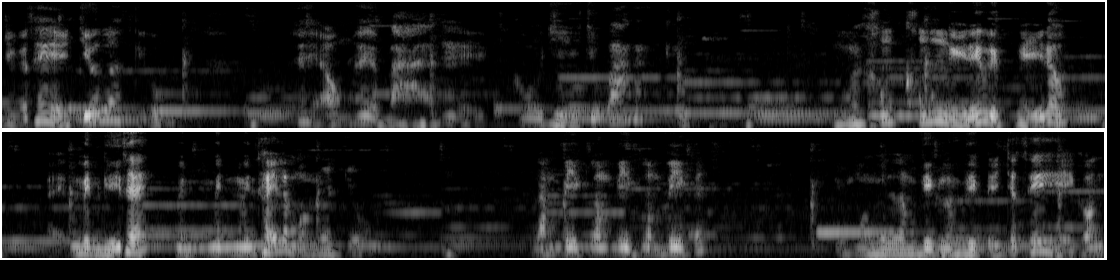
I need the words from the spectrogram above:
những cái thế hệ trước á, kiểu, thế hệ ông, thế hệ bà, thế hệ cô, dì, chú bác á, kiểu, mọi người không không nghĩ đến việc nghỉ đâu. Mình nghĩ thế. Mình mình mình thấy là mọi người, kiểu, làm việc làm việc làm việc ấy. Kiểu, mọi người làm việc làm việc để cho thế hệ con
